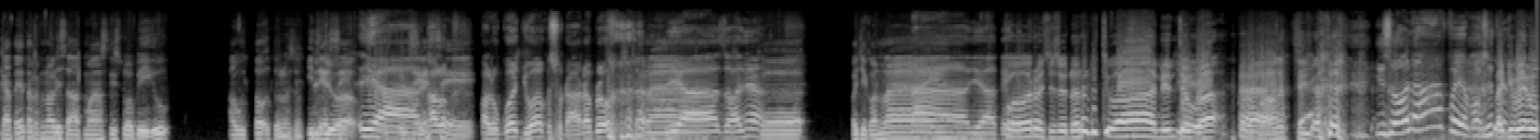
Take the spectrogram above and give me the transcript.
katanya terkenal di saat mahasiswa BU auto tuh langsung ITC. Iya, kalau kalau gua jual ke saudara, Bro. Saudara. Iya, soalnya ke ojek online. nah, ya kayak Poros gitu. saudara dicuanin Iya. coba. Parah banget sih. Ya, soalnya apa ya maksudnya? Lagi BU.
